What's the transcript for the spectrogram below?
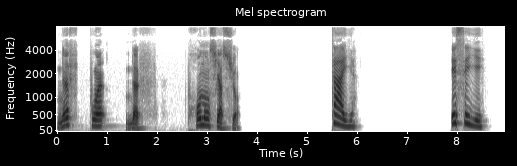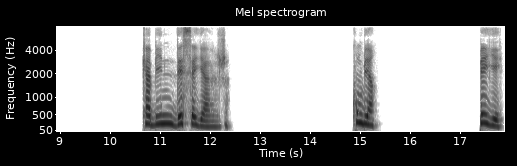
9.9 Prononciation Taille. Essayer. Cabine d'essayage. Combien? Payer.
